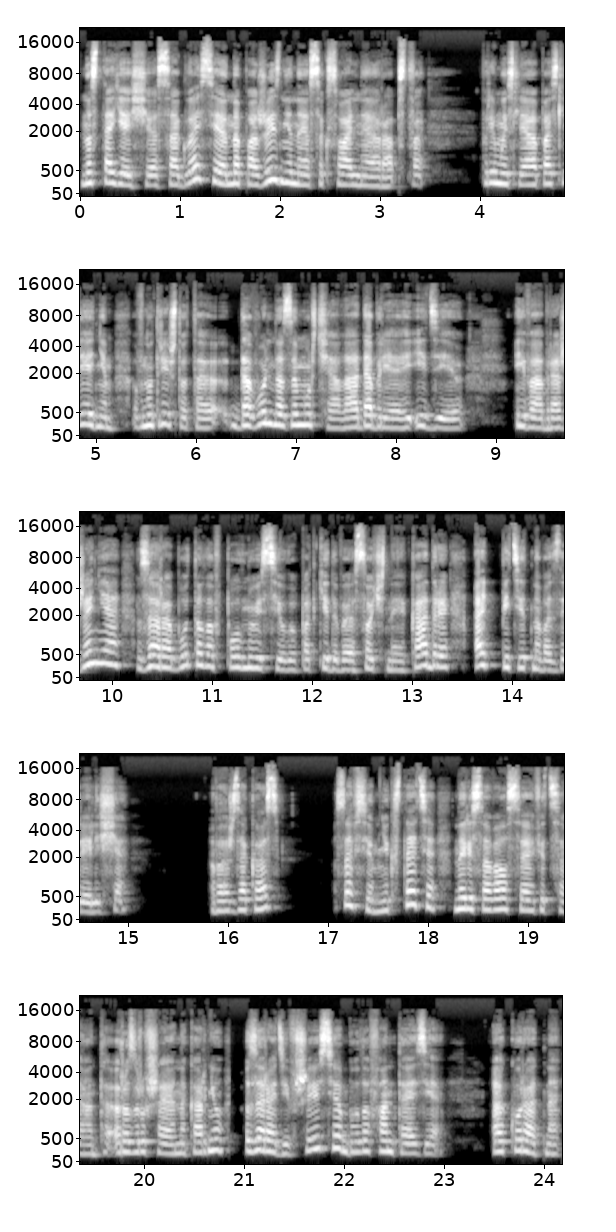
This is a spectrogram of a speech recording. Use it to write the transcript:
настоящее согласие на пожизненное сексуальное рабство. При мысли о последнем внутри что-то довольно замурчало, одобряя идею – и воображение заработало в полную силу, подкидывая сочные кадры аппетитного зрелища. «Ваш заказ?» Совсем не кстати нарисовался официант, разрушая на корню зародившаяся была фантазия. Аккуратно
